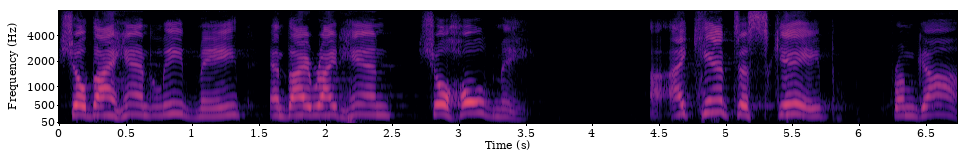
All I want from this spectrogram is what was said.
shall thy hand lead me, and thy right hand shall hold me. I can't escape from God.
